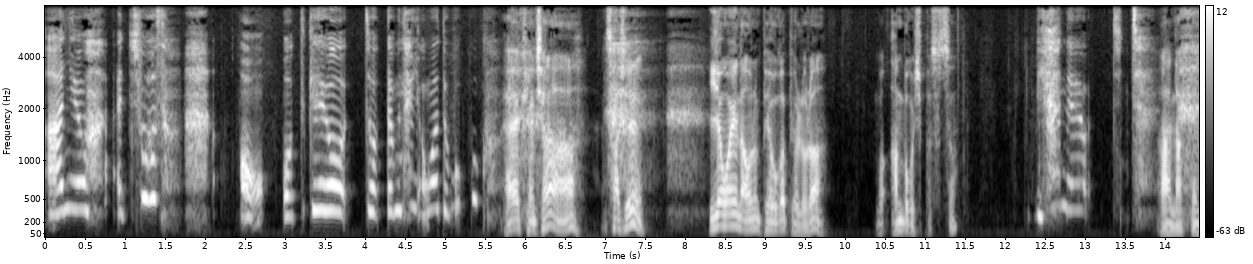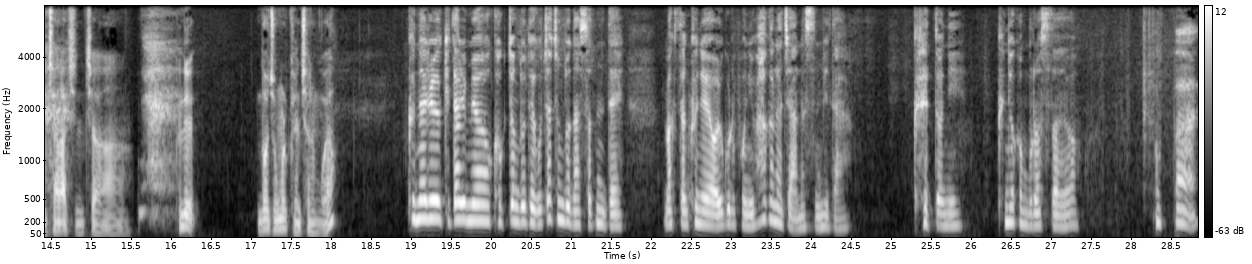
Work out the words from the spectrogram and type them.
아 니요, 아, 추워서. 어, 어떡해요. 저 때문에 영화도 못 보고. 에, 괜찮아. 사실 이 영화에 나오는 배우가 별로라 뭐 안 보고 싶었었어. 미안해요, 진짜. 아, 나 괜찮아, 진짜. 근데 너 정말 괜찮은 거야? 그날을 기다리며 걱정도 되고 짜증도 났었는데 막상 그녀의 얼굴을 보니 화가 나지 않았습니다. 그랬더니 그녀가 물었어요. 오빠,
